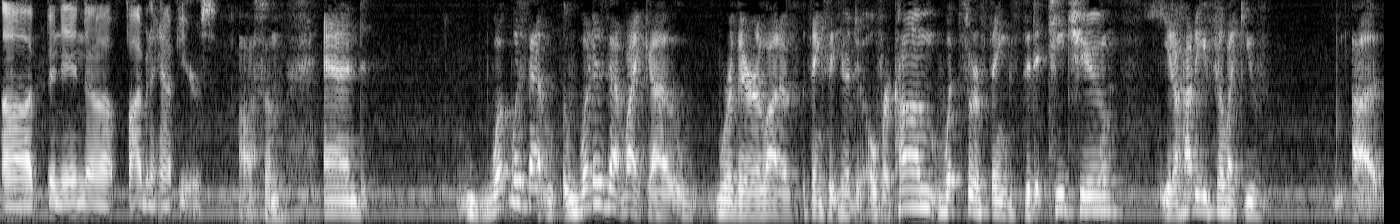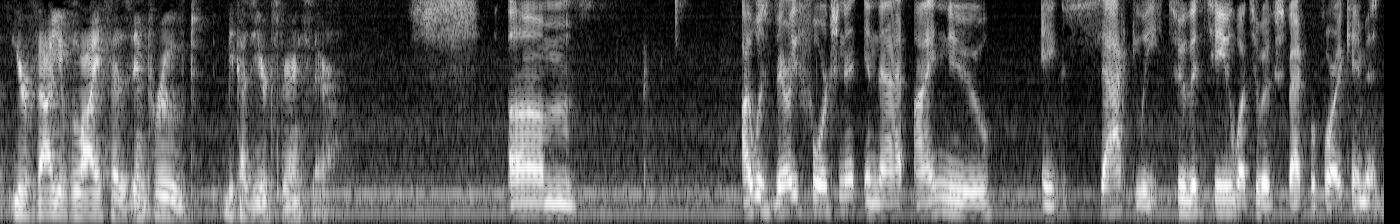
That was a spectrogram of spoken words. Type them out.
Uh, I've been in uh, five and a half years. Awesome. And what was that? What is that like? Uh, were there a lot of things that you had to overcome? What sort of things did it teach you? You know, how do you feel like you've uh, your value of life has improved because of your experience there? Um, I was very fortunate in that I knew exactly to the T what to expect before I came in.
